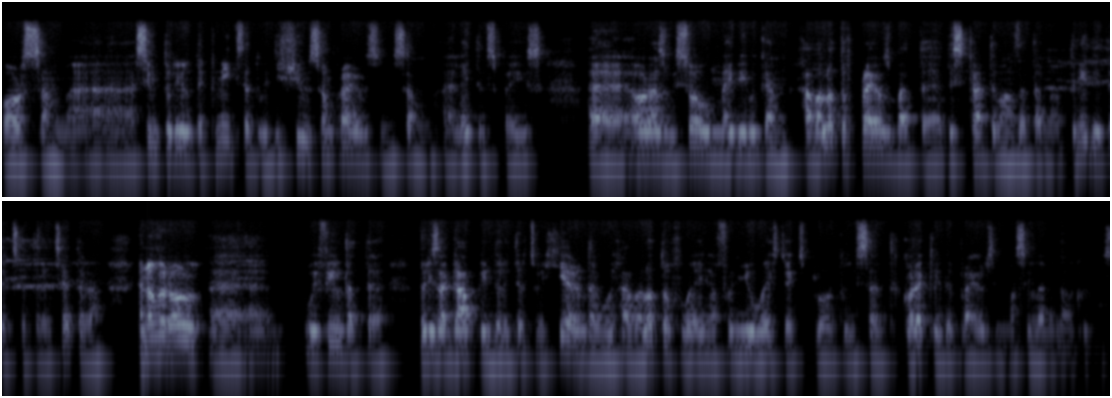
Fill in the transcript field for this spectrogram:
or some uh, sim to real techniques that we diffuse some priors in some uh, latent space uh, or as we saw, maybe we can have a lot of priors, but discard the ones that are not needed, etc., etc. And overall, we feel that there is a gap in the literature here, and that we have a lot of way of new ways to explore to insert correctly the priors in machine learning algorithms.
